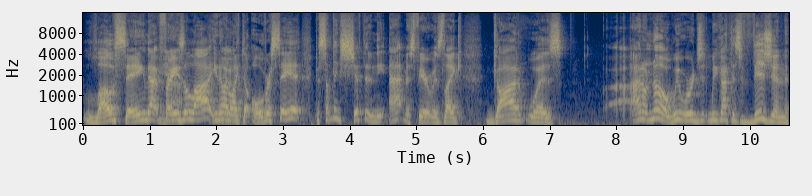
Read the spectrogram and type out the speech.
love saying that phrase Yeah. a lot. You know, I like to oversay it, but something shifted in the atmosphere. It was like God was I don't know. We were just, we got this vision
